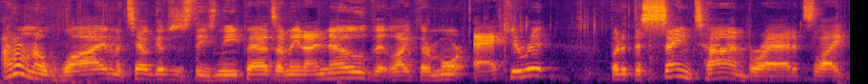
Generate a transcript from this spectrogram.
I don't know why Mattel gives us these knee pads. I mean, I know that like they're more accurate, but at the same time, Brad, it's like,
